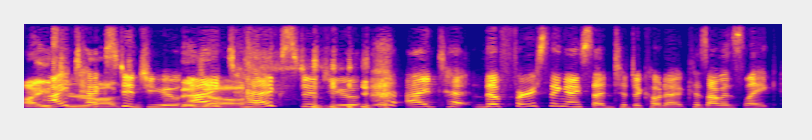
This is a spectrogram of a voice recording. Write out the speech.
i, I texted you. I texted you. Yeah. I te- the first thing I said to Dakota because I was like,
